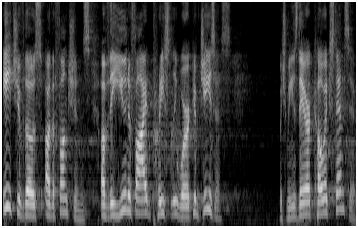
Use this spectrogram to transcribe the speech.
Each of those are the functions of the unified priestly work of Jesus, which means they are coextensive.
